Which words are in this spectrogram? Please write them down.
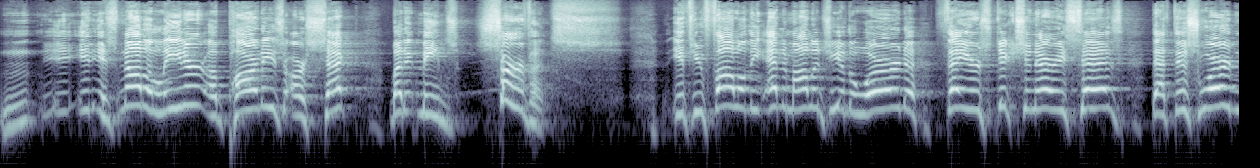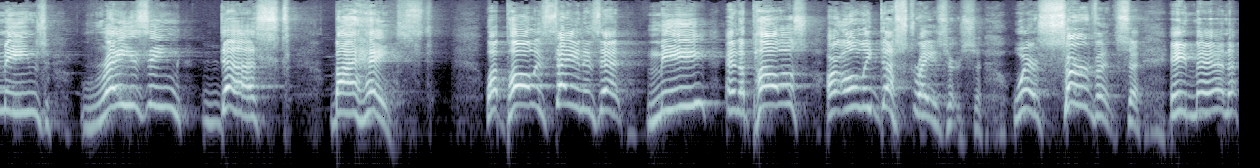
It is not a leader of parties or sect, but it means servants. If you follow the etymology of the word, Thayer's dictionary says that this word means raising dust by haste. What Paul is saying is that me and Apollos are only dust raisers. We're servants. Amen.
